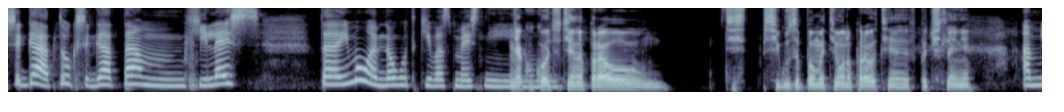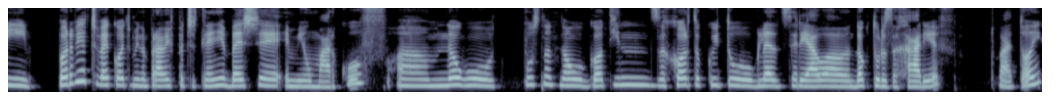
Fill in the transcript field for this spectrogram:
шега тук, шега там, хилеш Та имало е много такива смешни. Някой, който ти е направил, ти си- го запаметил, направил ти е впечатление. Ами, първият човек, който ми направи впечатление, беше Емил Марков. А, много пуснат, много готин за хората, които гледат сериала Доктор Захариев. Това е той.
